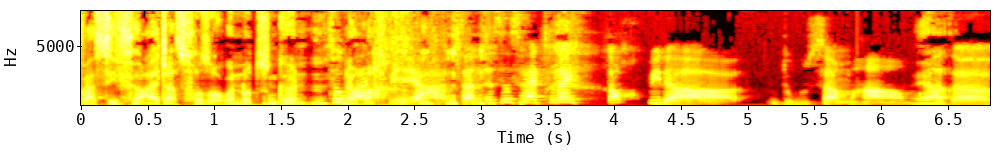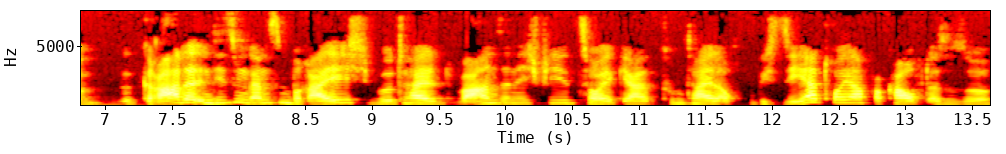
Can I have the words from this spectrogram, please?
was sie für Altersvorsorge nutzen könnten. zum ja. Beispiel, ja, dann ist es halt vielleicht doch wieder do some harm. Ja. Also gerade in diesem ganzen Bereich wird halt wahnsinnig viel Zeug ja zum Teil auch wirklich sehr teuer verkauft. Also so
